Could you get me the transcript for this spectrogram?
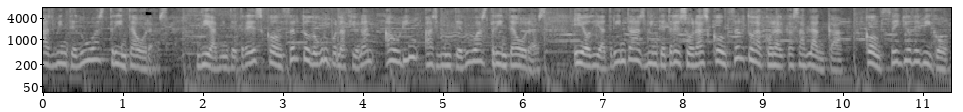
ás 22.30 horas. Día 23, concerto do Grupo Nacional Aurín ás 22.30 horas. E o día 30 ás 23 horas, concerto da Coral Casablanca, Concello de Vigo.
